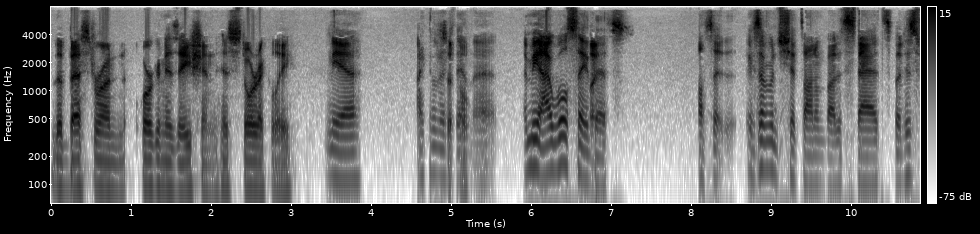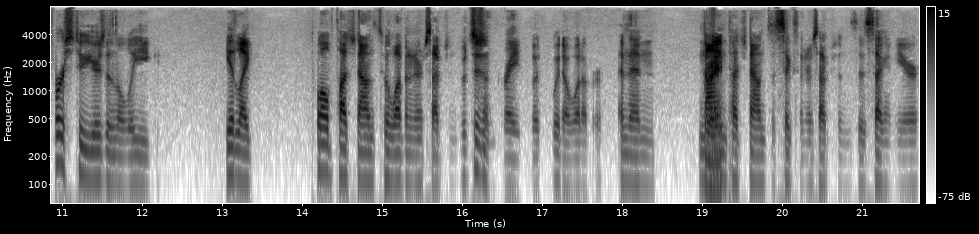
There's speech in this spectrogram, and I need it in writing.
the best run organization historically. Yeah, I can So- understand that. I mean, I will say But- this. I'll say, because everyone shits on him about his stats, but his first two years in the league, he had like 12 touchdowns to 11 interceptions, which isn't great, but we know whatever. And then nine Right. touchdowns to six interceptions his second year,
